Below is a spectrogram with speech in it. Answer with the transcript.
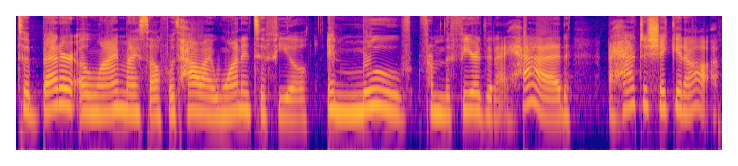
To better align myself with how I wanted to feel and move from the fear that I had, I had to shake it off.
